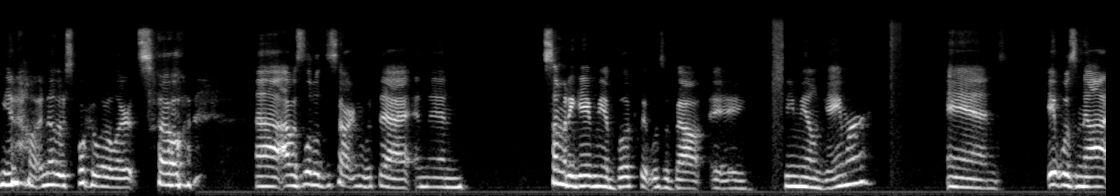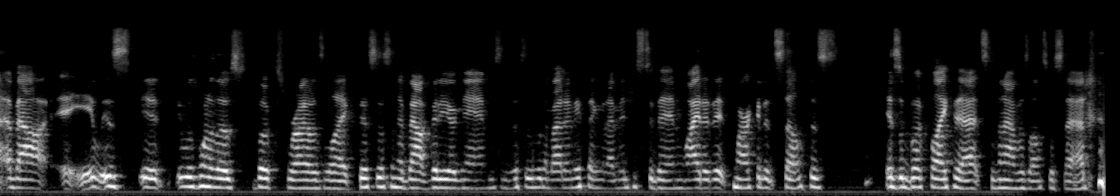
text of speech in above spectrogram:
you know, another spoiler alert. So uh, I was a little disheartened with that. And then somebody gave me a book that was about a female gamer, and it was not about it was it, it was one of those books where i was like this isn't about video games and this isn't about anything that i'm interested in. Why did it market itself as as a book like that? So then i was also sad.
